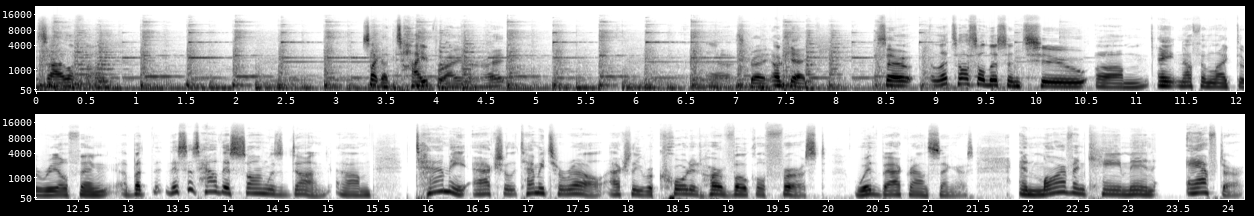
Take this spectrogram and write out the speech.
Xylophone. It's like a typewriter, right? Yeah, that's great. Okay. So let's also listen to um, Ain't Nothing Like the Real Thing. But th- this is how this song was done. Um, Tammi actually, Tammi Terrell actually recorded her vocal first with background singers. And Marvin came in after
